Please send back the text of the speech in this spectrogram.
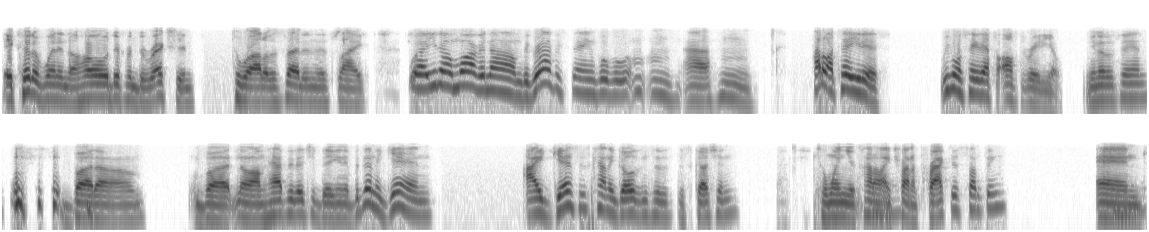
it could have went in a whole different direction to where all of a sudden it's like, well, you know, Marvin, um, the graphics thing, boo, boo, mm, uh, hmm. How do I tell you this? We're gonna say that for off the radio. You know what I'm saying? but um, but no, I'm happy that you're digging it. But then again, I guess this kind of goes into this discussion to when you're kind of like Mhm. trying to practice something, and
